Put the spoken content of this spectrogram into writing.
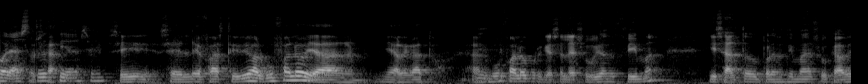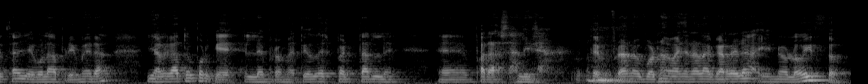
Por astucia, sí. Sí, se le fastidió al búfalo y al, y al gato. Al búfalo porque se le subió encima y saltó por encima de su cabeza, llegó la primera, y al gato porque le prometió despertarle eh, para salir temprano por la mañana a la carrera y no lo hizo.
